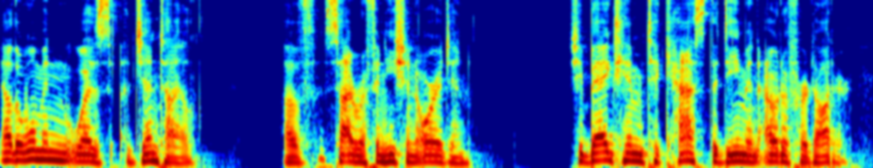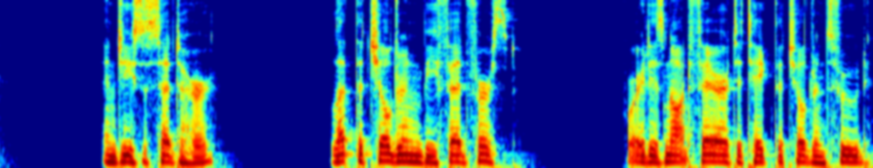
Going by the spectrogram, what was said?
Now the woman was a Gentile of Syrophoenician origin. She begged him to cast the demon out of her daughter. And Jesus said to her, Let the children be fed first, for it is not fair to take the children's food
